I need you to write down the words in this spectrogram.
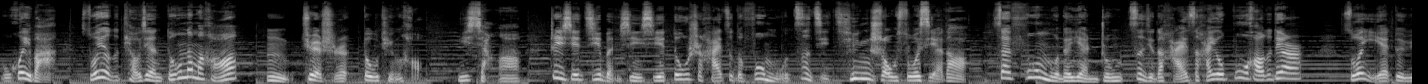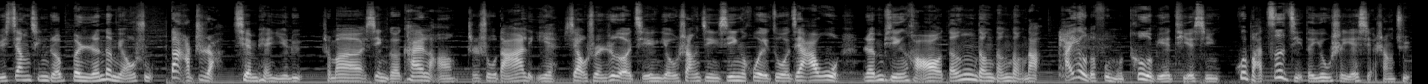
不会吧？所有的条件都那么好？嗯，确实都挺好。你想啊，这些基本信息都是孩子的父母自己亲手所写的，在父母的眼中，自己的孩子还有不好的地儿。所以，对于相亲者本人的描述，大致啊千篇一律，什么性格开朗、知书达理、孝顺热情、有上进心、会做家务、人品好等等等等的。还有的父母特别贴心，会把自己的优势也写上去。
